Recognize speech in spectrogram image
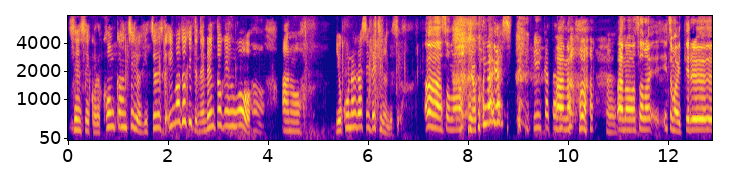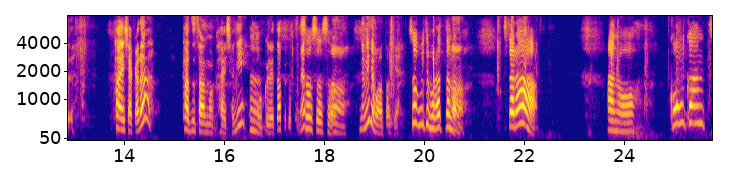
先生これ根幹治療必要ですか？今時ってね、レントゲンを、うん。あの、横流しできるんですよ。ああ、その、横流し。言い方あの、ね。うんあの、その、いつも行ってる会社から、カズさんの会社にうん送れたってことね。そうそうそう。うん。で、見てもらったわけ。そう見てもらったの。そしたら、あの、根幹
